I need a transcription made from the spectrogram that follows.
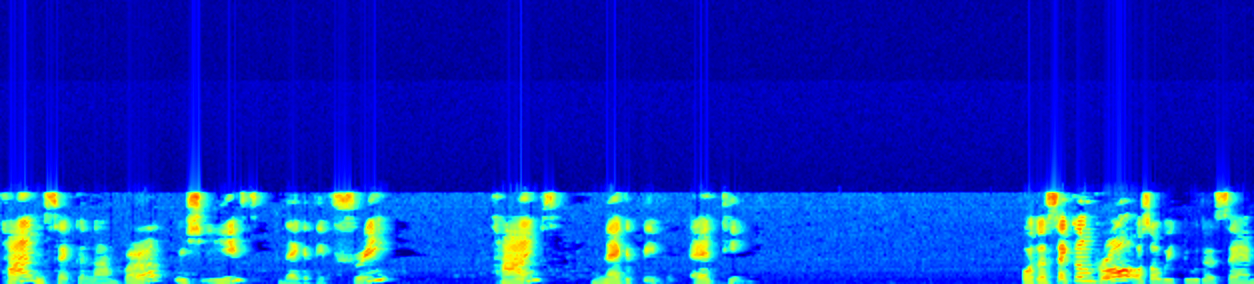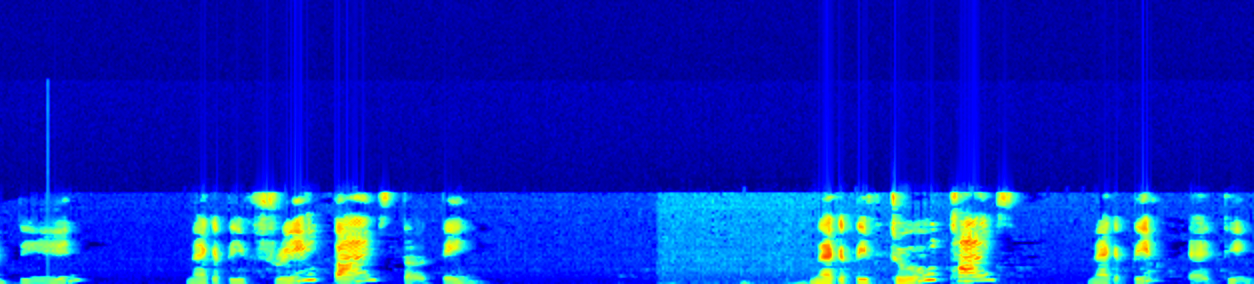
times second number which is negative 3 times negative 18. For the second row, also we do the same thing. Negative 3 times 13. Negative 2 times negative 18.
